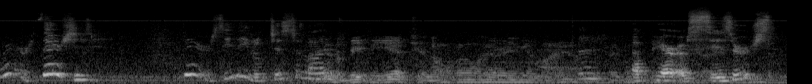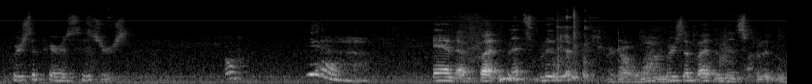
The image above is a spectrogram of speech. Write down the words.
Where? There's it. There, see, they look just You're alike. gonna beat me yet, you know, I don't have anything in my hand. Uh, a pair of scissors? Where's the pair of scissors? Oh. Yeah. And a button that's blue. I got one. Where's the button that's blue?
